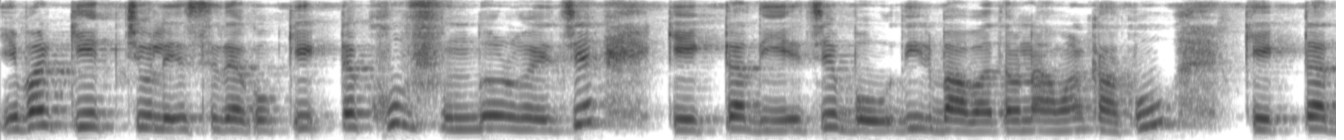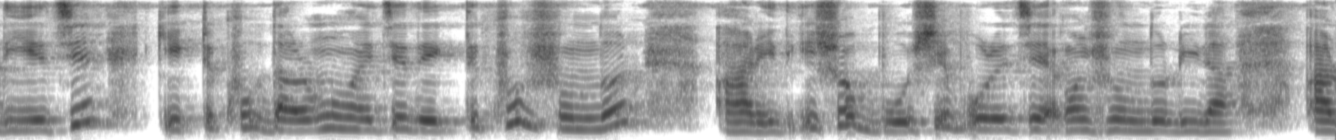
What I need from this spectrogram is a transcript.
এবার কেক চলে এসছে, দেখো কেকটা খুব সুন্দর হয়েছে। কেকটা দিয়েছে বৌদির বাবা, তার মানে আমার কাকু কেকটা দিয়েছে। কেকটা খুব দারুণ হয়েছে দেখতে, খুব সুন্দর। আর এদিকে সব বসে পড়েছে এখন সুন্দরীরা। আর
